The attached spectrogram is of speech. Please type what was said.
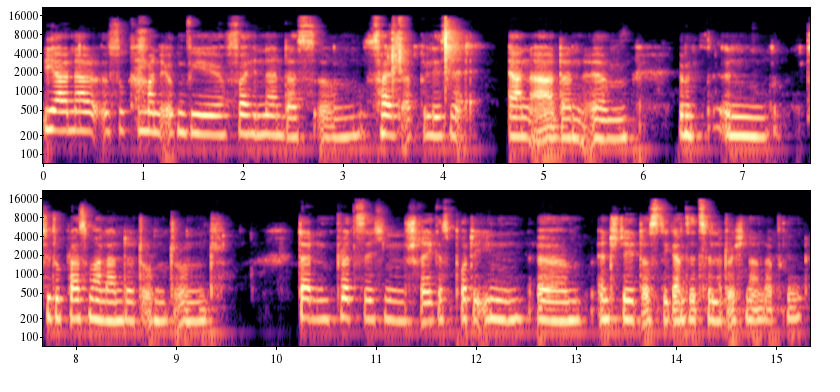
ja, na, so kann man irgendwie verhindern, dass ähm, falsch abgelesene RNA dann ähm, im, im Zytoplasma landet und, und dann plötzlich ein schräges Protein ähm, entsteht, das die ganze Zelle durcheinander bringt.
